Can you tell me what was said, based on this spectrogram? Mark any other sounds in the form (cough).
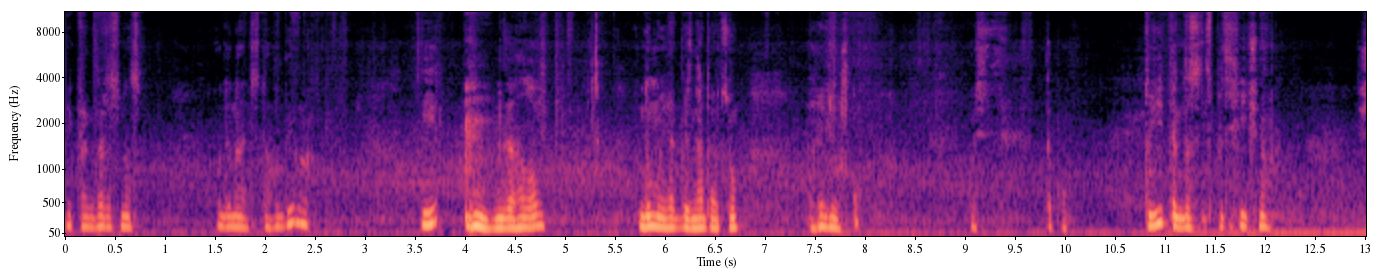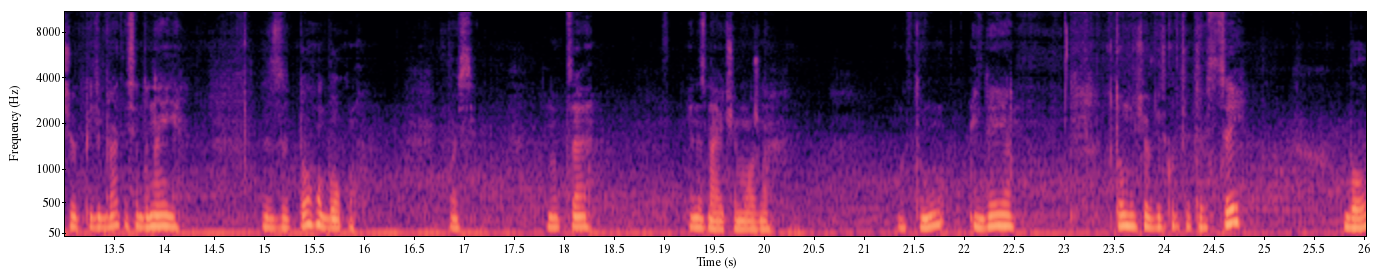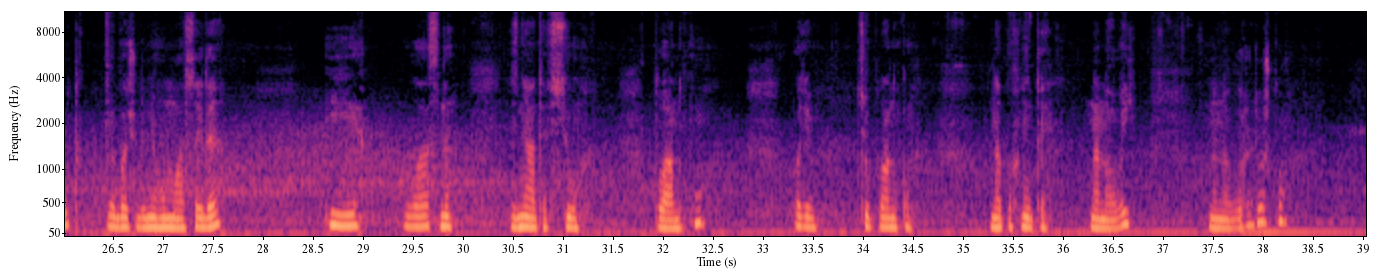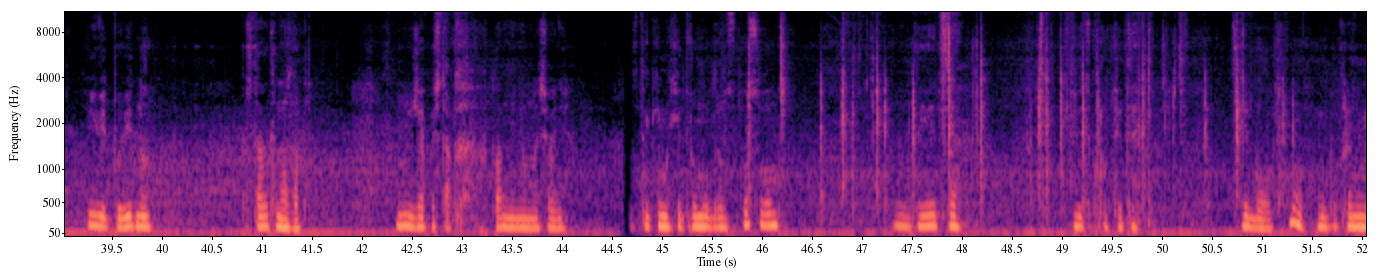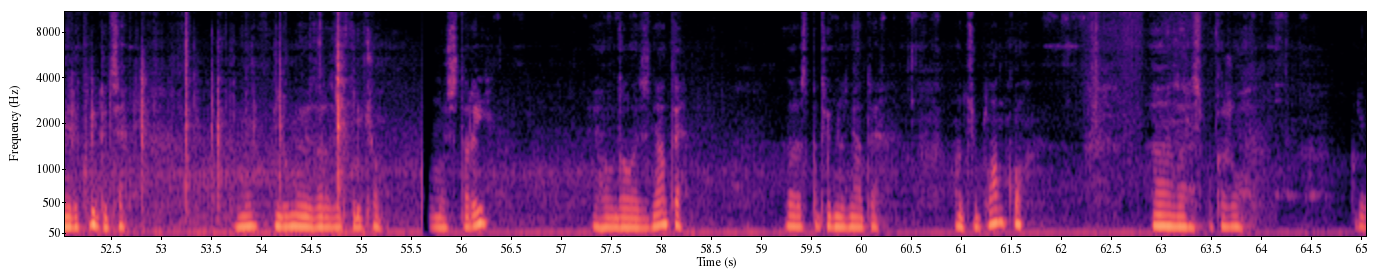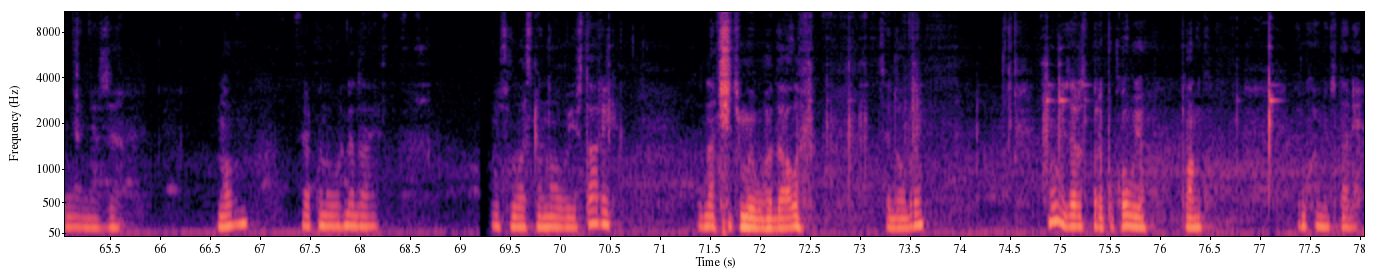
І так, зараз у нас 11 година. І (clears throat) загалом думаю, як би зняти оцю грилюшку. Ось таку. Стоїть так досить специфічно, щоб підібратися до неї з того боку. Ось. Ну це я не знаю, чи можна. От тому ідея в тому, щоб відкрутити ось цей болт. Я бачу, до нього маса йде. І, власне, зняти всю планку. Потім цю планку напихнути на новий, на нову релюшку і відповідно поставити назад. Ну, якось так. План мінімум на сьогодні. З таким хитромудрим способом вдається відкрутити цей болт. Ну, він, по крайній мірі, крутиться. Тому думаю, зараз відкручу. Ось старий. Його вдалося зняти. Зараз потрібно зняти оцю планку. Зараз покажу порівняння з новим, як воно виглядає. Ось, власне, новий і старий. Значить, ми вгадали. Це добре. Ну і зараз перепаковую планку. Рухаємось далі.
